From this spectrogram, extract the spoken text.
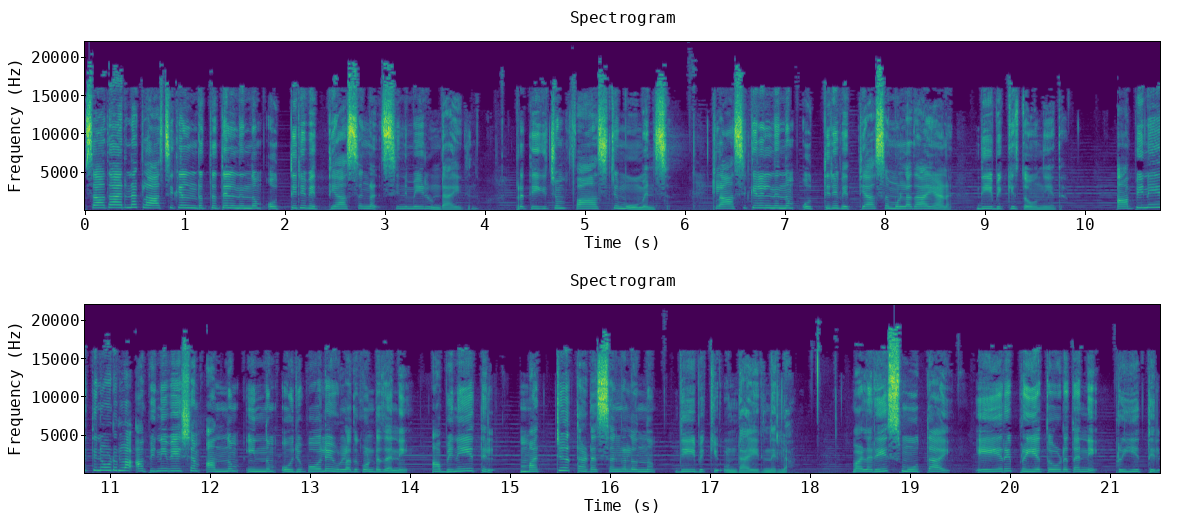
സാധാരണ ക്ലാസിക്കൽ നൃത്തത്തിൽ നിന്നും ഒത്തിരി വ്യത്യാസങ്ങൾ സിനിമയിലുണ്ടായിരുന്നു. പ്രത്യേകിച്ചും ഫാസ്റ്റ് മൂവ്മെന്റ്സ്. ക്ലാസിക്കലിൽ നിന്നും ഒത്തിരി വ്യത്യാസമുള്ളതായാണ് ദീപിക്ക് തോന്നിയത്. അഭിനയത്തിനോടുള്ള അഭിനിവേശം അന്നും ഇന്നും ഒരുപോലെയുള്ളത് കൊണ്ട് തന്നെ അഭിനയത്തിൽ മറ്റ് തടസ്സങ്ങളൊന്നും ദീപയ്ക്ക് ഉണ്ടായിരുന്നില്ല. വളരെ സ്മൂത്തായി ഏറെ പ്രിയത്തോടെ തന്നെ പ്രിയത്തിൽ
